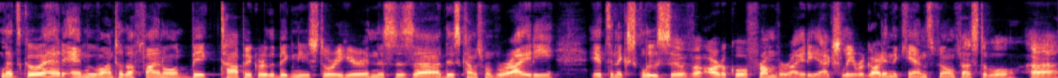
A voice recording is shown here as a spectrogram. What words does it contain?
let's go ahead and move on to the final big topic or the big news story here. And this is uh, this comes from Variety. It's an exclusive article from Variety, actually, regarding the Cannes Film Festival. Uh,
